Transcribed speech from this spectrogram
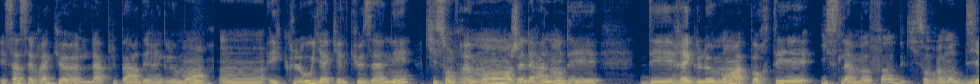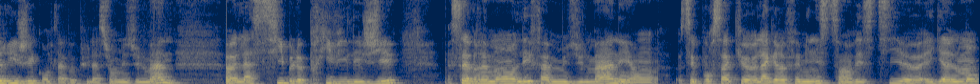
Et ça, c'est vrai que la plupart des règlements ont éclos il y a quelques années, qui sont vraiment généralement des des règlements à portée islamophobe qui sont vraiment dirigés contre la population musulmane. Euh, la cible privilégiée, c'est vraiment les femmes musulmanes et c'est pour ça que la grève féministe s'investit euh, également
